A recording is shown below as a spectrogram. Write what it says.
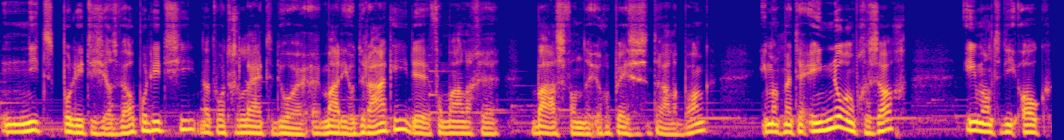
niet-politici als wel politici. Dat wordt geleid door eh, Mario Draghi, de voormalige baas van de Europese Centrale Bank. Iemand met een enorm gezag. Iemand die ook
